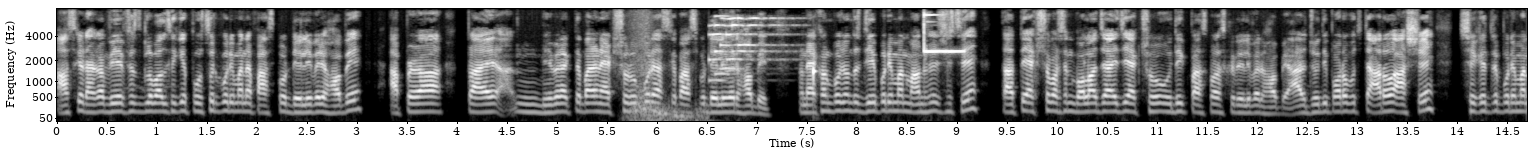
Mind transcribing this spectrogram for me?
আজকে ঢাকা বিএফএস গ্লোবাল থেকে প্রচুর পরিমাণে পাসপোর্ট ডেলিভারি হবে। আপনারা প্রায় ভেবে রাখতে পারেন একশোর উপরে আজকে পাসপোর্ট ডেলিভারি হবে। মানে এখন পর্যন্ত যে পরিমাণ মানুষ এসেছে, তাতে একশো পার্সেন্ট বলা যায় যে একশো অধিক পাসপোর্ট আজকে ডেলিভারি হবে। আর যদি পরবর্তীতে আরও আসে, সেক্ষেত্রে পরিমাণ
